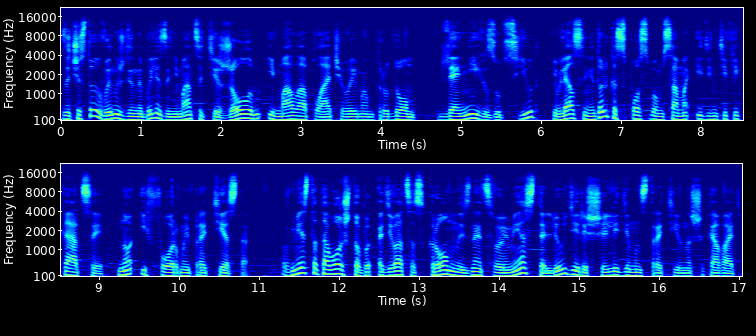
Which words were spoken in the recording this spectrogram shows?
зачастую вынуждены были заниматься тяжелым и малооплачиваемым трудом, Для них зудсьют являлся не только способом самоидентификации, но и формой протеста. Вместо того, чтобы одеваться скромно и знать свое место, люди решили демонстративно шиковать.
